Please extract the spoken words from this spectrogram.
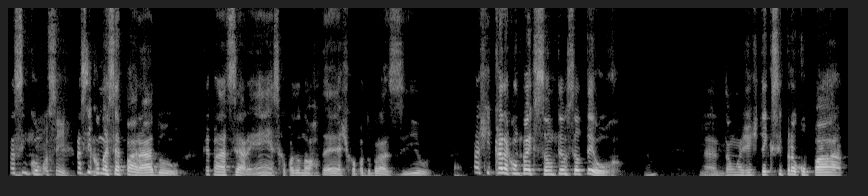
Assim como, Como assim? assim como é separado Campeonato Cearense, Copa do Nordeste, Copa do Brasil. Acho que cada competição tem o seu teor. né? Uhum. Então a gente tem que se preocupar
